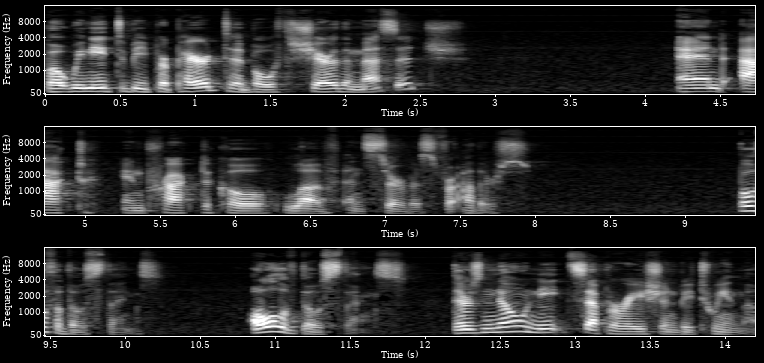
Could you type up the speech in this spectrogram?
but we need to be prepared to both share the message and act in practical love and service for others. Both of those things. All of those things. There's no neat separation between them.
